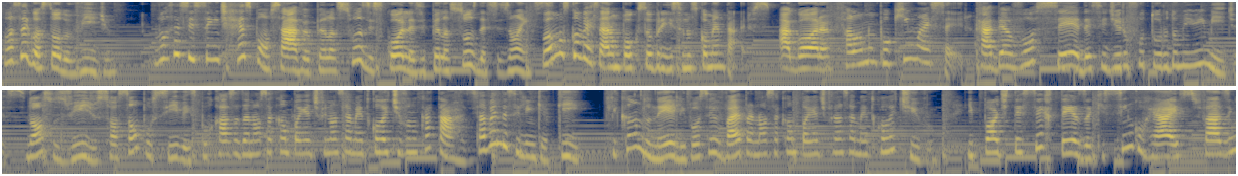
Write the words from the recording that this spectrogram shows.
Você gostou do vídeo? Você se sente responsável pelas suas escolhas e pelas suas decisões? Vamos conversar um pouco sobre isso nos comentários. Agora, falando um pouquinho mais sério, cabe a você decidir o futuro do Mil Mídias. Nossos vídeos só são possíveis por causa da nossa campanha de financiamento coletivo no Catarse. Tá vendo esse link aqui? Clicando nele, você vai para nossa campanha de financiamento coletivo. E pode ter certeza que 5 reais fazem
